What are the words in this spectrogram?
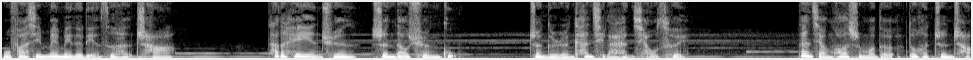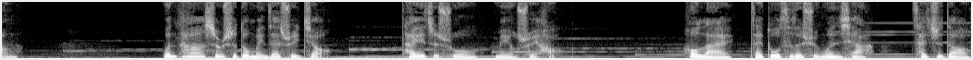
我发现妹妹的脸色很差，她的黑眼圈深到颧骨，整个人看起来很憔悴，但讲话什么的都很正常。问她是不是都没在睡觉，她也只说没有睡好。后来在多次的询问下，才知道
